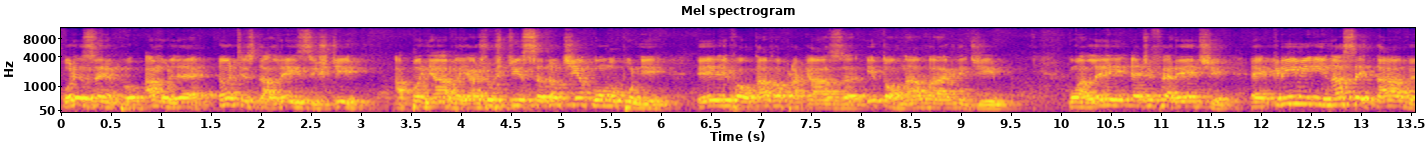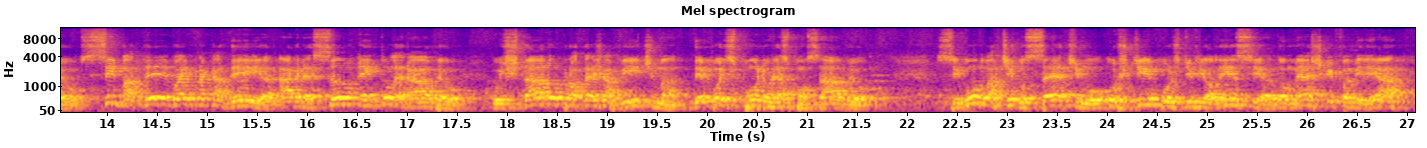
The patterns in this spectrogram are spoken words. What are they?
Por exemplo, a mulher, antes da lei existir, apanhava e a justiça não tinha como punir. Ele voltava para casa e tornava a agredir. Com a lei é diferente, é crime inaceitável. Se bater, vai para cadeia. A agressão é intolerável. O Estado protege a vítima, depois pune o responsável. Segundo o artigo 7 os tipos de violência doméstica e familiar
